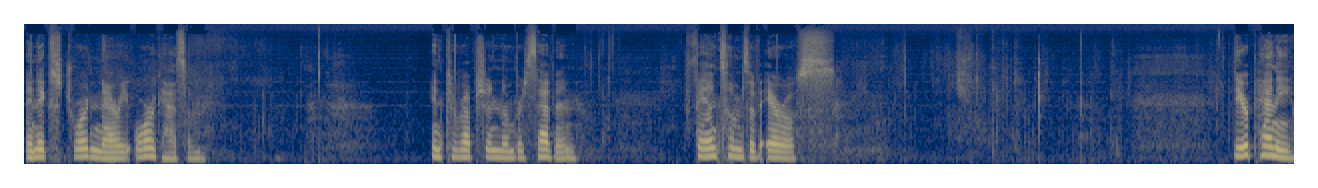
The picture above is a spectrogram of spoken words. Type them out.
an extraordinary orgasm. Interruption number seven Phantoms of Eros. Dear Penny,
